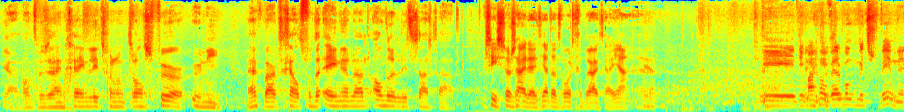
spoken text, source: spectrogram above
Ja, want we zijn geen lid van een transferunie. Hè, waar het geld van de ene naar de andere lidstaat gaat. Precies, zo zei hij het. Ja, dat woord gebruikt hij, ja. Eh, Die, die machen Werbung mit Schwimmen,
